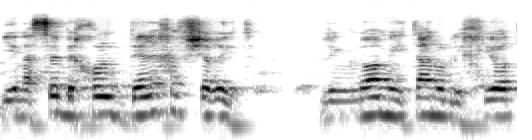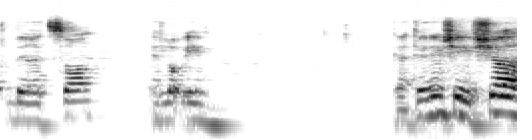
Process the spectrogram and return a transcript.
ינסה בכל דרך אפשרית למנוע מאיתנו לחיות ברצון אלוהים. אתם יודעים שישוע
